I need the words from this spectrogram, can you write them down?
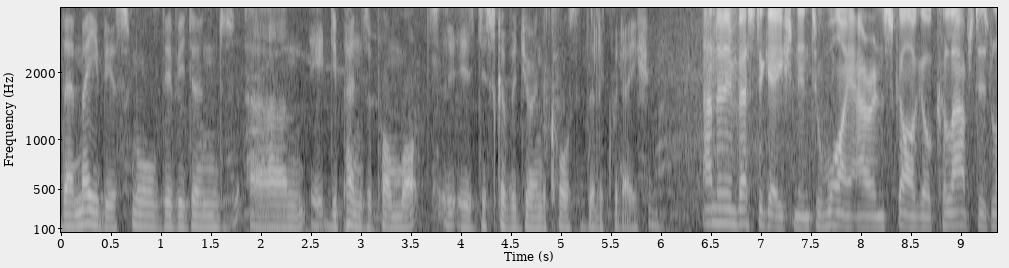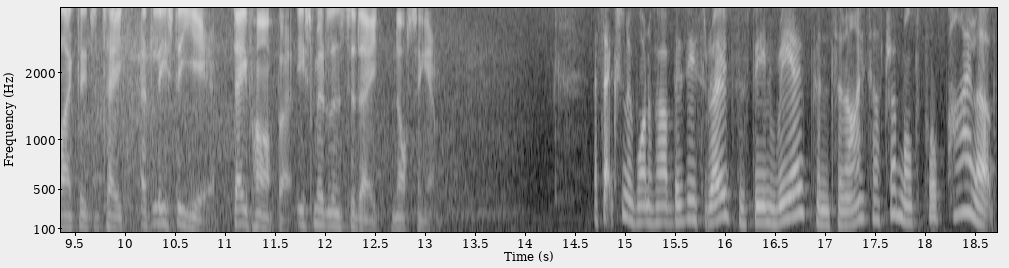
There may be a small dividend. Um, it depends upon what is discovered during the course of the liquidation. And an investigation into why Aaron Scargill collapsed is likely to take at least a year. Dave Harper, East Midlands Today, Nottingham. A section of one of our busiest roads has been reopened tonight after a multiple pile-up.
